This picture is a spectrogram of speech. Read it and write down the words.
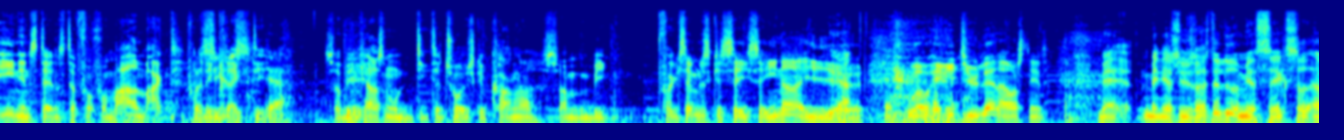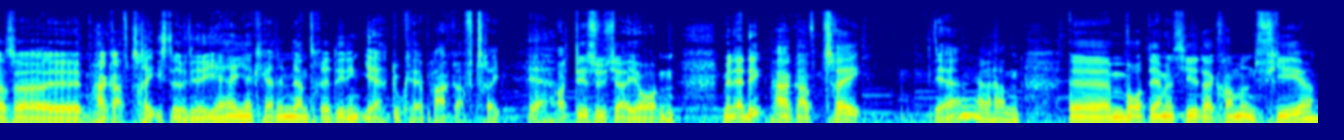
en instans, der får for meget magt. Præcis. Er det ikke rigtigt? Ja. Så vi ikke har sådan nogle diktatoriske konger, som vi for eksempel skal se senere i Ja. øh, uafhængigt Jylland-afsnit. Men, men jeg synes også, det lyder mere sexet. Altså, øh, paragraf 3 i stedet for, ja, jeg kan den der en tredeling. Ja, du kan paragraf 3. Ja. Og det synes jeg er i orden. Men er det ikke paragraf 3? Ja, jeg har den. Øh, hvor det er, man siger, at der er kommet en fjerde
